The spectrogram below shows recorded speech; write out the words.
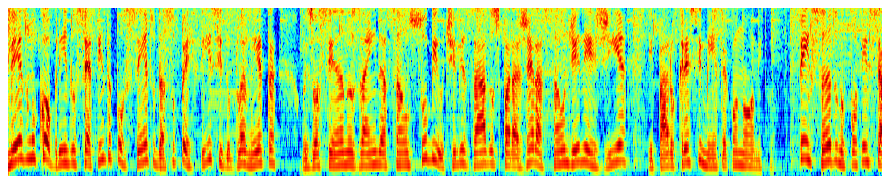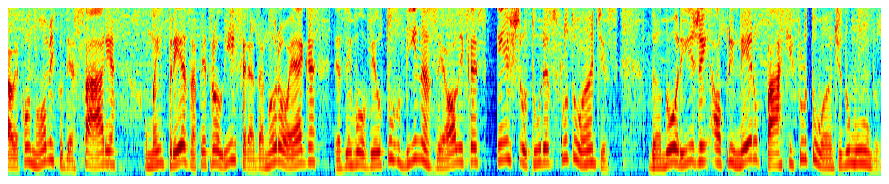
Mesmo cobrindo 70% da superfície do planeta, os oceanos ainda são subutilizados para a geração de energia e para o crescimento econômico. Pensando no potencial econômico dessa área, uma empresa petrolífera da Noruega desenvolveu turbinas eólicas em estruturas flutuantes, dando origem ao primeiro parque flutuante do mundo.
